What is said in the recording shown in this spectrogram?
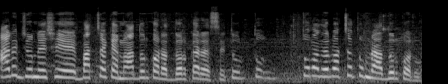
আরেকজন এসে বাচ্চা কেন আদর করার দরকার আছে? তো- তোমাদের বাচ্চা তোমরা আদর করো।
